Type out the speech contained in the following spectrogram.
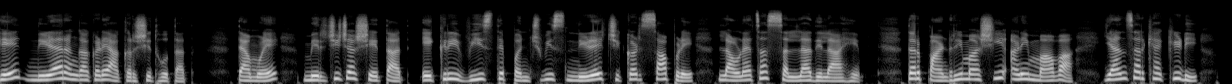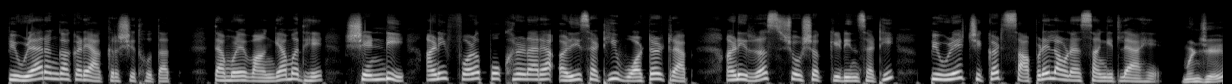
हे निळ्या रंगाकडे आकर्षित होतात. त्यामुळे मिरचीच्या शेतात एकरी वीस ते पंचवीस निळे चिकट सापळे लावण्याचा सल्ला दिला आहे. तर पांढरी माशी आणि मावा यांसारख्या किडी पिवळ्या रंगाकडे आकर्षित होतात. त्यामुळे वांग्यामध्ये शेंडी आणि फळ पोखरणाऱ्या अळीसाठी वॉटर ट्रॅप आणि रस शोषक किडींसाठी पिवळे चिकट सापळे लावण्यास सांगितले आहे. म्हणजे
